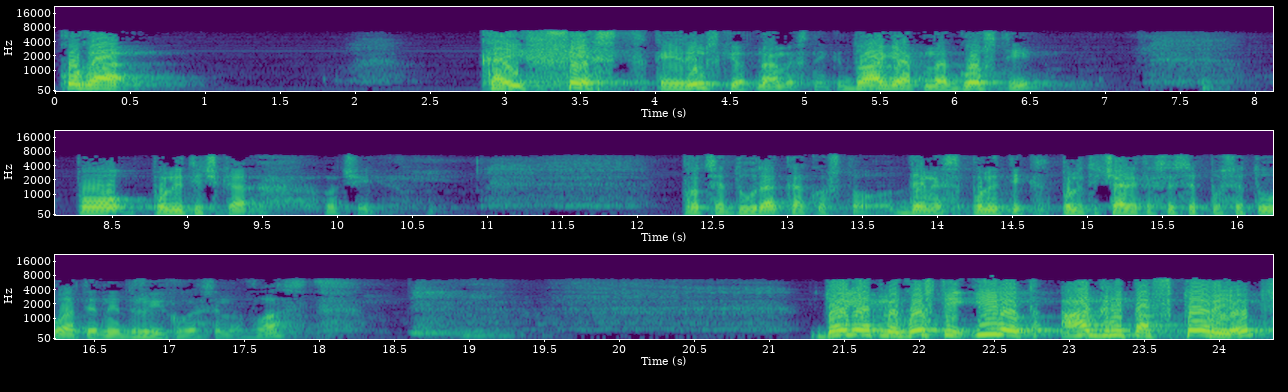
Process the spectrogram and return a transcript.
кога кај Фест, кај римскиот наместник, доаѓаат на гости по политичка значи, процедура, како што денес политик, политичарите се се посетуваат едни и други кога се на власт. Доаѓаат на гости Ирод Агрипа вториот,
